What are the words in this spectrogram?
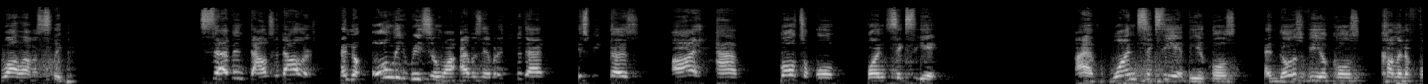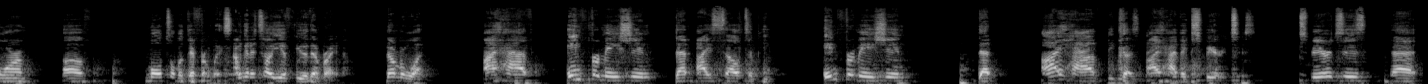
while I was sleeping. $7,000. And the only reason why I was able to do that is because I have multiple 168 I have 168 vehicles, and those vehicles come in a form of multiple different ways. I'm going to tell you a few of them right now. Number one, I have information that I sell to people, information that I have because I have experiences, experiences that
